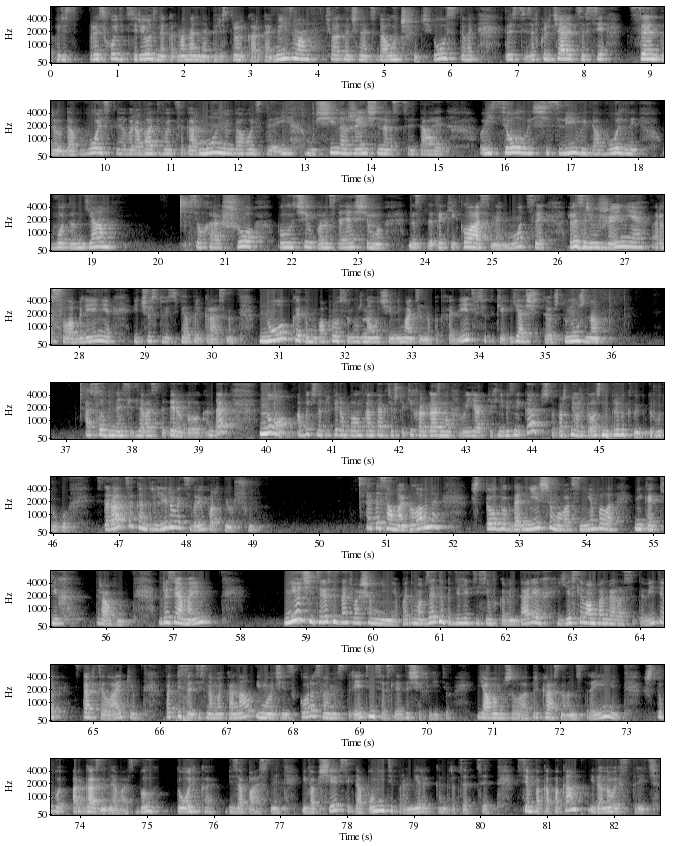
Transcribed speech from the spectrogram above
происходит серьезная гормональная перестройка организма, человек начинает себя лучше чувствовать, то есть включаются все центры удовольствия, вырабатываются гормоны удовольствия, и мужчина, женщина расцветает, веселый, счастливый, довольный. Вот он я, все хорошо, получил по-настоящему такие классные эмоции, разряжение, расслабление и чувствую себя прекрасно. Но к этому вопросу нужно очень внимательно подходить. Все-таки я считаю, что нужно особенно если для вас это первый половой контакт. Но обычно при первом половом контакте уж таких оргазмов ярких не возникает, потому что партнеры должны привыкнуть друг к другу. Стараться контролировать свою партнершу. Это самое главное, чтобы в дальнейшем у вас не было никаких травм. Друзья мои, мне очень интересно знать ваше мнение, поэтому обязательно поделитесь им в комментариях. Если вам понравилось это видео, ставьте лайки, подписывайтесь на мой канал, и мы очень скоро с вами встретимся в следующих видео. Я вам желаю прекрасного настроения, чтобы оргазм для вас был только безопасный. И вообще всегда помните про меры контрацепции. Всем пока-пока и до новых встреч!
